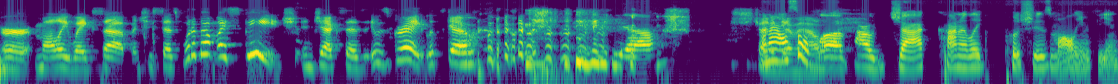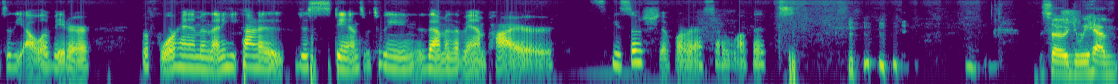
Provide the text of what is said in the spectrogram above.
or Molly wakes up and she says, "What about my speech?" And Jack says, "It was great. Let's go." yeah. She's trying And I to get him also love how Jack kind of like pushes Molly and Fee into the elevator before him, and then he kind of just stands between them and the vampire. He's so chivalrous. I love it. so do we have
